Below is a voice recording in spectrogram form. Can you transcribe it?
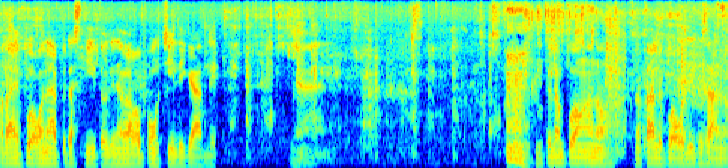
Marami po ako napitas dito. Ginawa ko pong chili garlic. Yan. dito lang po ang ano, natalo po ako dito sa ano.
